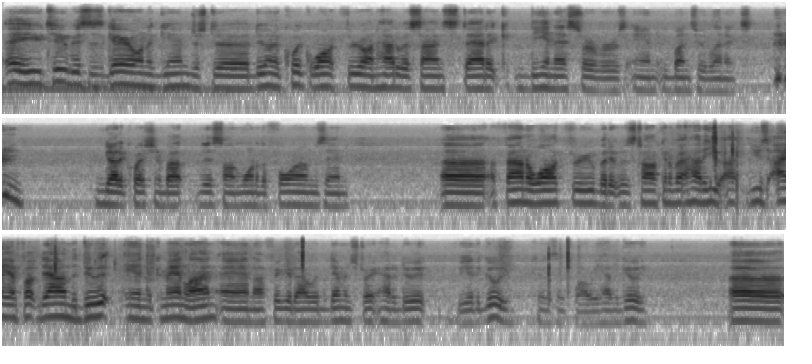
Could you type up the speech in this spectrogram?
Hey YouTube, this is Gerowen again, just uh, doing a quick walkthrough on how to assign static DNS servers in Ubuntu Linux. Got a question about this on one of the forums, and uh, I found a walkthrough, but it was talking about how to use IF up down to do it in the command line, and I figured I would demonstrate how to do it via the GUI, because that's why we have a GUI. Uh,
